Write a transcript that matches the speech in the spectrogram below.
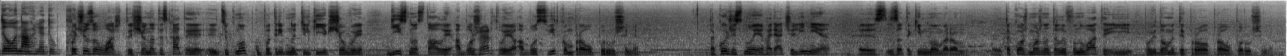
відеонагляду. Хочу зауважити, що натискати е, цю кнопку потрібно тільки якщо ви дійсно стали або жертвою, або свідком правопорушення. Також існує гаряча лінія е, за таким номером. Е, Також можна телефонувати і повідомити про правопорушення.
